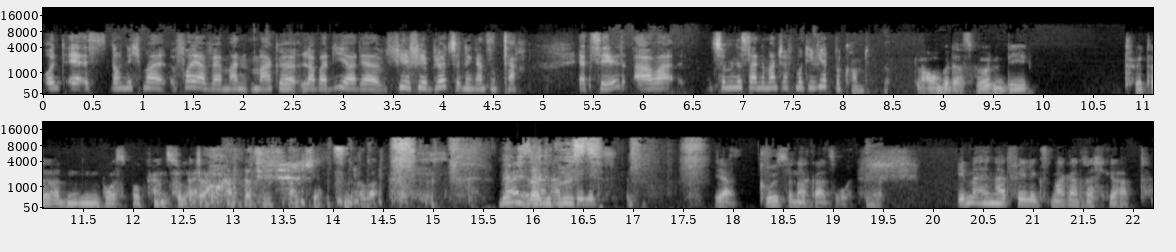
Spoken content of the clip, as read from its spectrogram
und er ist noch nicht mal Feuerwehrmann Marke Labadia, der viel, viel Blödsinn den ganzen Tag erzählt, aber zumindest seine Mannschaft motiviert bekommt. Ich glaube, das würden die Twitter Wolfsburg-Fans vielleicht auch anders einschätzen, aber. Mimi sei gegrüßt. ja, Grüße nach Karlsruhe. Ja. Immerhin hat Felix Magath recht gehabt.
